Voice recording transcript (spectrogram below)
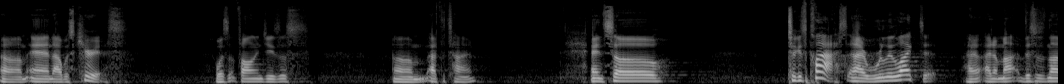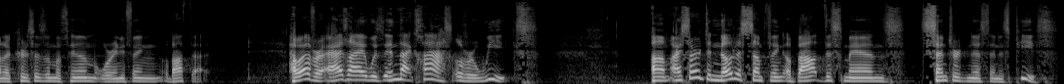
um, and I was curious. I wasn't following Jesus um, at the time. And so took his class, and I really liked it. I, not, this is not a criticism of him or anything about that. However, as I was in that class over weeks, um, I started to notice something about this man's centeredness and his peace.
